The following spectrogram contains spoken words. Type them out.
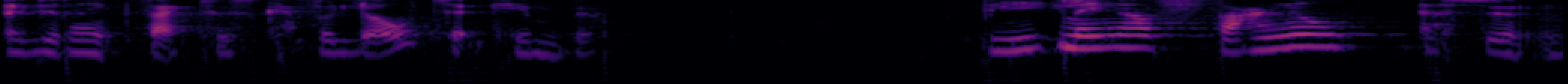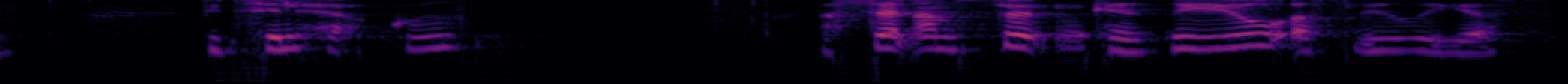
at vi rent faktisk kan få lov til at kæmpe. Vi er ikke længere fanget af synden. Vi tilhører Gud. Og selvom synden kan rive og slide i os,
